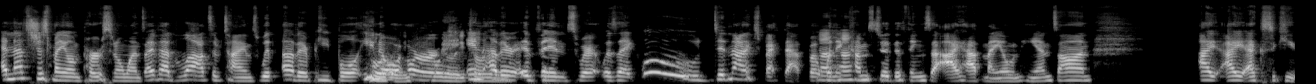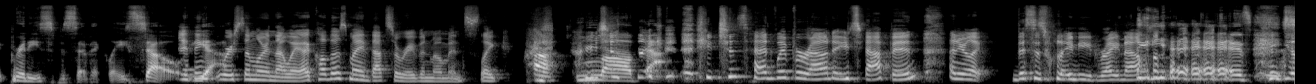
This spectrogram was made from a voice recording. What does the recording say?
And that's just my own personal ones. I've had lots of times with other people, you know, or totally, in totally. other events where it was like, ooh, did not expect that. But when Uh-huh. it comes to the things that I have my own hands on, I, I execute pretty specifically. So I think yeah, we're similar in that way. I call those my "That's a Raven" moments. Like, Uh, you just, love like, You just head whip around and you tap in, and you're like, "This is what I need right now." yes. You're So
